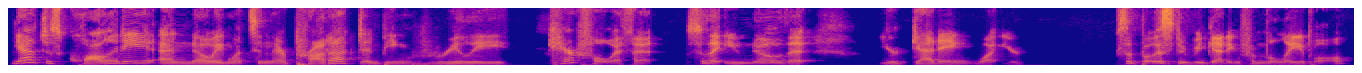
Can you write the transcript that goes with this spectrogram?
yeah, just quality and knowing what's in their product and being really careful with it so that you know that you're getting what you're supposed to be getting from the label.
